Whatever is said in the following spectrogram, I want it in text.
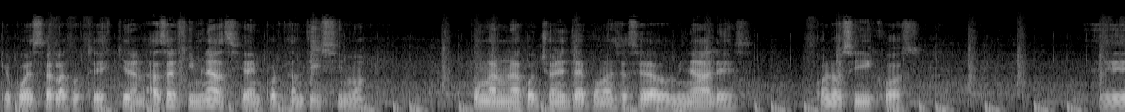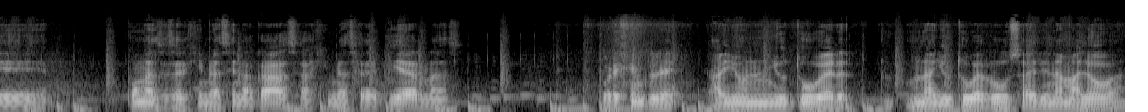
que puede ser la que ustedes quieran. Hacer gimnasia, importantísimo. Pongan una colchoneta y pónganse a hacer abdominales con los hijos. Eh, pónganse a hacer gimnasia en la casa, gimnasia de piernas. Por ejemplo, hay un youtuber, una youtuber rusa, Elena Malova,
